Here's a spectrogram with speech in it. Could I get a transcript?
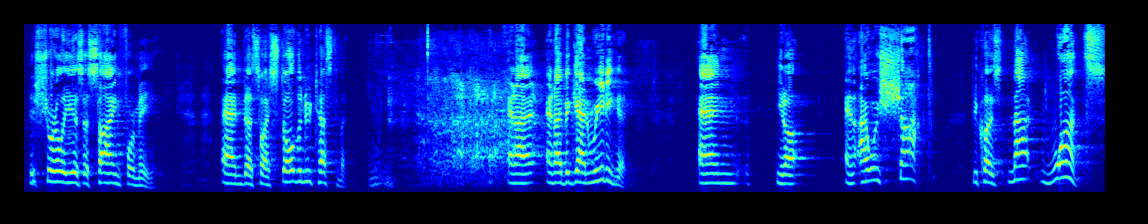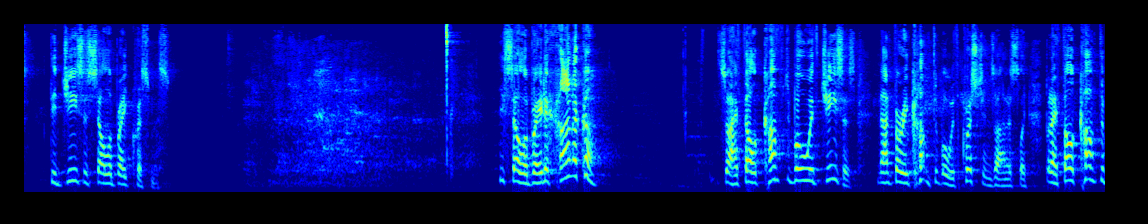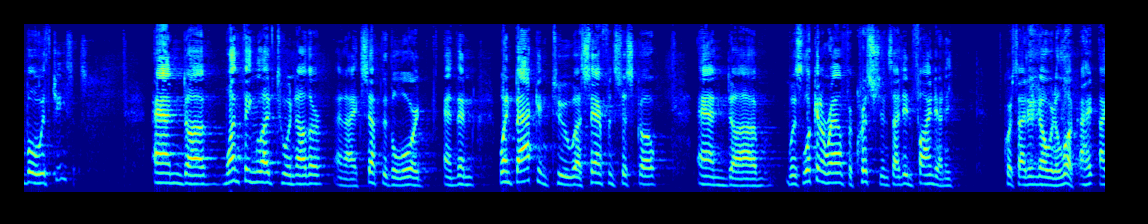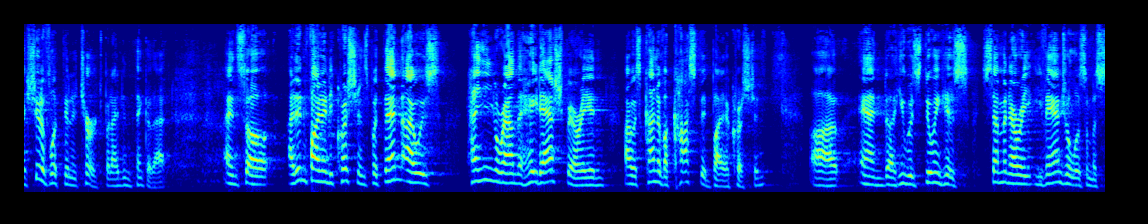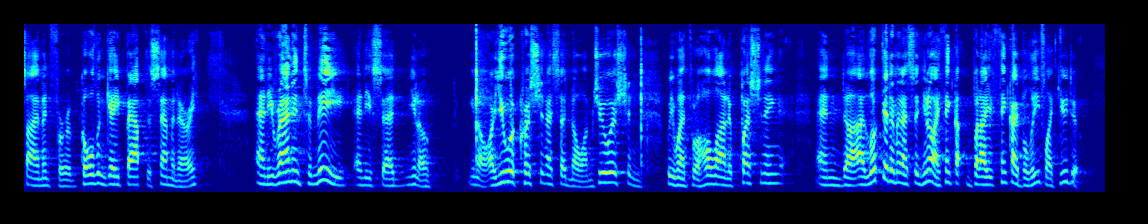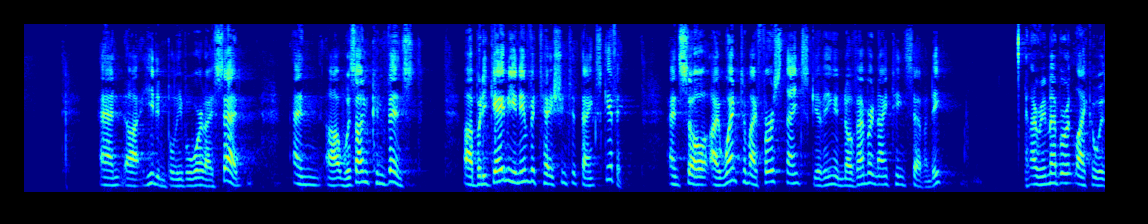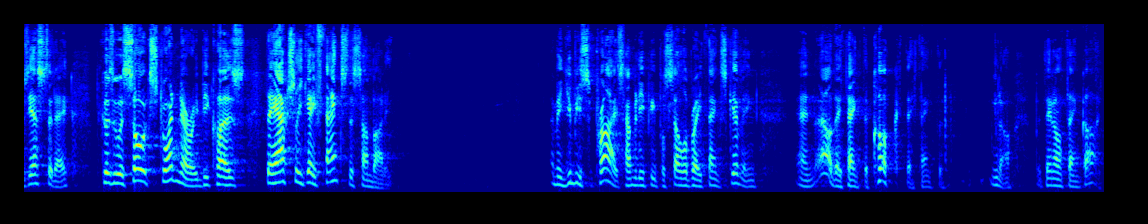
This surely is a sign for me. And uh, so I stole the New Testament. and, I, and I began reading it. And, you know, and I was shocked because not once did Jesus celebrate Christmas. He celebrated Hanukkah. So I felt comfortable with Jesus. Not very comfortable with Christians, honestly, but I felt comfortable with Jesus. And uh, one thing led to another, and I accepted the Lord, and then went back into uh, San Francisco and uh, was looking around for Christians. I didn't find any. Of course, I didn't know where to look. I, I should have looked in a church, but I didn't think of that. And so I didn't find any Christians, but then I was hanging around the Haight Ashbury, and I was kind of accosted by a Christian. Uh, and uh, he was doing his seminary evangelism assignment for Golden Gate Baptist Seminary. And he ran into me and he said, You know, you know, are you a Christian? I said, no, I'm Jewish. And we went through a whole line of questioning. And uh, I looked at him and I said, you know, I think, but I think I believe like you do. And uh, he didn't believe a word I said and uh, was unconvinced. Uh, but he gave me an invitation to Thanksgiving. And so I went to my first Thanksgiving in November 1970. And I remember it like it was yesterday because it was so extraordinary because they actually gave thanks to somebody. I mean, you'd be surprised how many people celebrate Thanksgiving and, oh, they thank the cook, they thank the, you know, but they don't thank God.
